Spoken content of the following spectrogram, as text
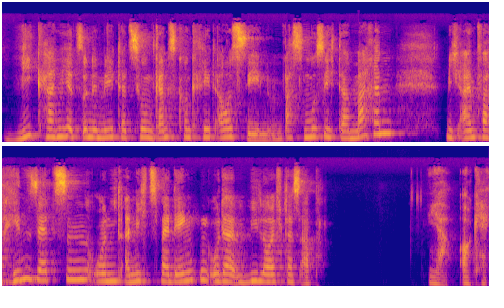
wie kann jetzt so eine Meditation ganz konkret aussehen? Was muss ich da machen? Mich einfach hinsetzen und an nichts mehr denken oder wie läuft das ab? Ja, okay.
